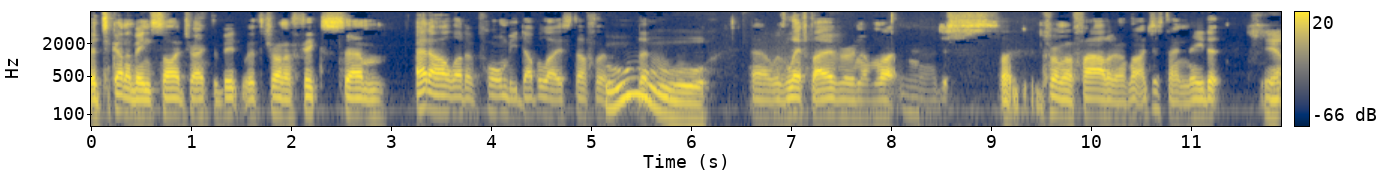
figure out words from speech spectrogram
it's kind of been sidetracked a bit with trying to fix. Um, I had a whole lot of Hornby Double A stuff that, that. Uh, was left over, and I'm like, oh, just like from my father, I'm like, I just don't need it. Yeah.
